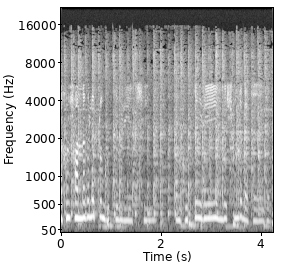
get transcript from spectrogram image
এখন সন্ধ্যাবেলা একটু ঘুরতে বেরিয়েছি। আর ঘুরতে বেরিয়েই আমাদের সঙ্গে দেখা হয়ে গেল।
